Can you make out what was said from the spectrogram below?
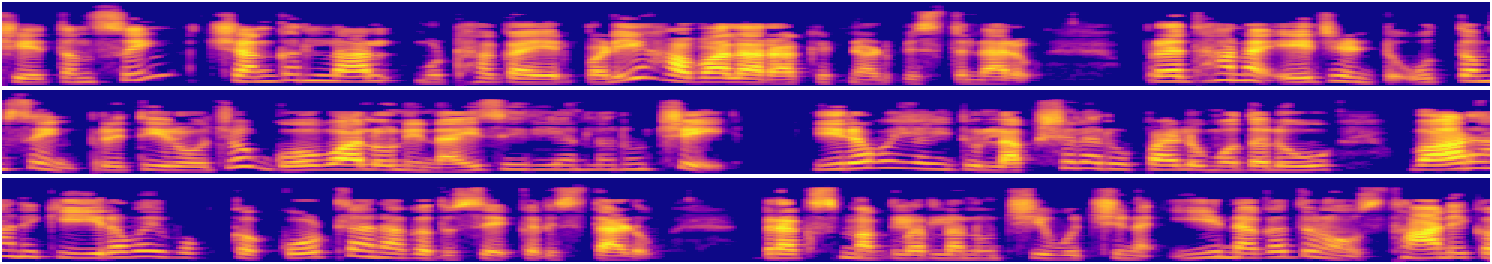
చేతన్ సింగ్ చంగన్లాల్ ముఠాగా ఏర్పడి హవాలా రాకెట్ నడిపిస్తున్నారు. ప్రధాన ఏజెంట్ ఉత్తమ్ సింగ్ ప్రతిరోజు గోవాలోని నైజీరియన్ల నుంచి ఇరవై ఐదు లక్షల రూపాయలు మొదలు వారానికి ఇరవై ఒక్క కోట్ల నగదు సేకరిస్తాడు. డ్రగ్స్ స్మగ్లర్ల నుంచి వచ్చిన ఈ నగదును స్థానిక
